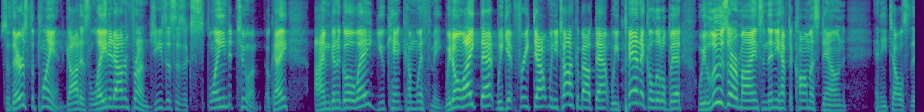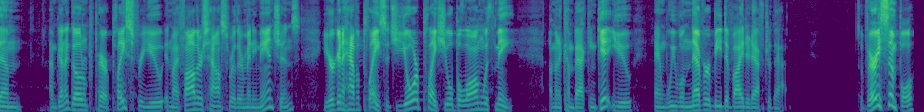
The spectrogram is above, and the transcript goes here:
So there's the plan. God has laid it out in front of. Jesus has explained it to him, okay? I'm going to go away. You can't come with me. We don't like that. We get freaked out when you talk about that. We panic a little bit. We lose our minds, and then you have to calm us down. And he tells them, I'm going to go and prepare a place for you in my Father's house where there are many mansions. You're going to have a place. It's your place. You'll belong with me. I'm going to come back and get you, and we will never be divided after that. So, very simple,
